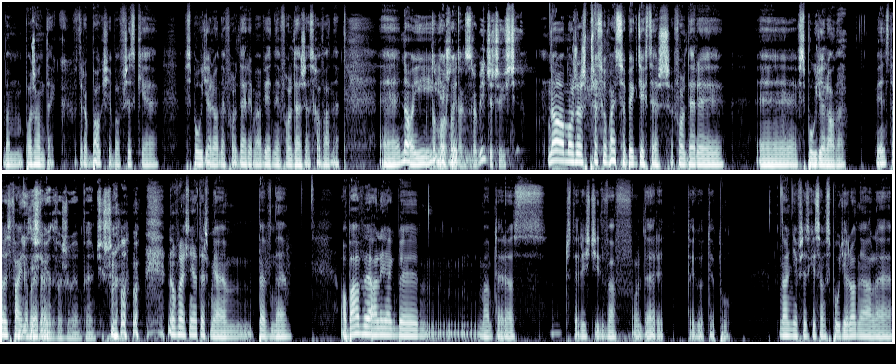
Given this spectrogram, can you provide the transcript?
mam porządek w Dropboxie, bo wszystkie współdzielone foldery mam w jednym folderze schowane. E, no i. To jakby, można tak zrobić rzeczywiście? No, możesz przesuwać sobie gdzie chcesz foldery yy, współdzielone. Więc to jest fajne. Nigdy się ja tak... nie odważyłem, powiem ci szczerze. No, no właśnie, ja też miałem pewne obawy, ale jakby mam teraz 42 foldery tego typu. No nie wszystkie są współdzielone, ale,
